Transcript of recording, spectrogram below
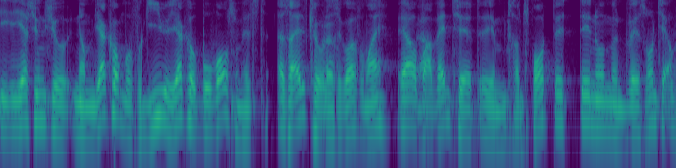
jeg synes jo, når jeg kommer fra Give, jeg kan jo bo hvor som helst. Altså alt kan jo lade sig gøre for mig. Jeg er jo ja. bare vant til, at jamen, transport, det, det er noget, man sig rundt til. Og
